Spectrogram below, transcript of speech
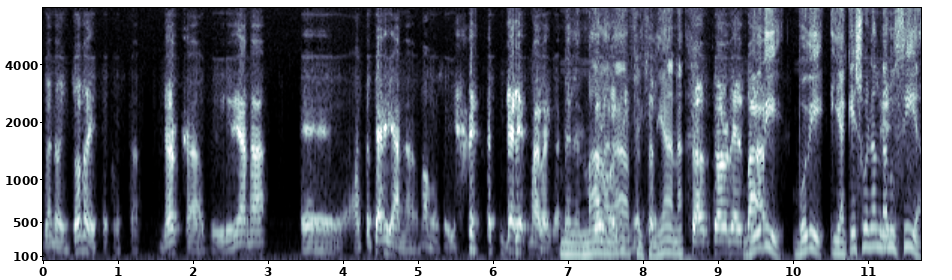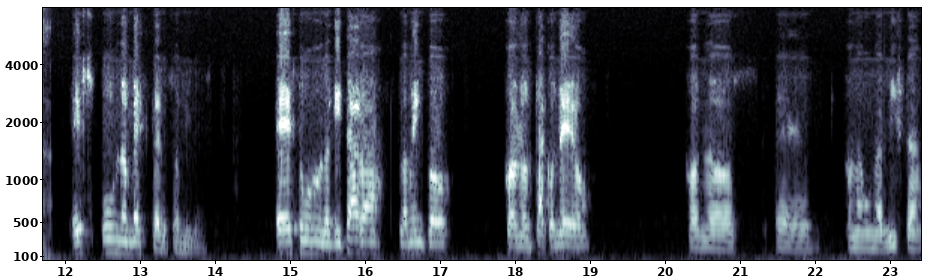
bueno, en toda esta costa, Nerca, Liliana, eh, hasta Periana, vamos, Vélez Málaga. Vélez Málaga. Frigiliana. Buddy, Buddy, ¿y a qué suena Andalucía? es una mezcla de sonidos. Es una guitarra flamenco con el taconeo, con los eh, con la- una risa,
